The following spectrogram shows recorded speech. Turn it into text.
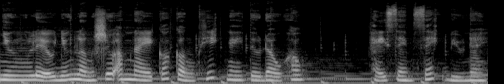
nhưng liệu những lần siêu âm này có cần thiết ngay từ đầu không? Hãy xem xét điều này.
